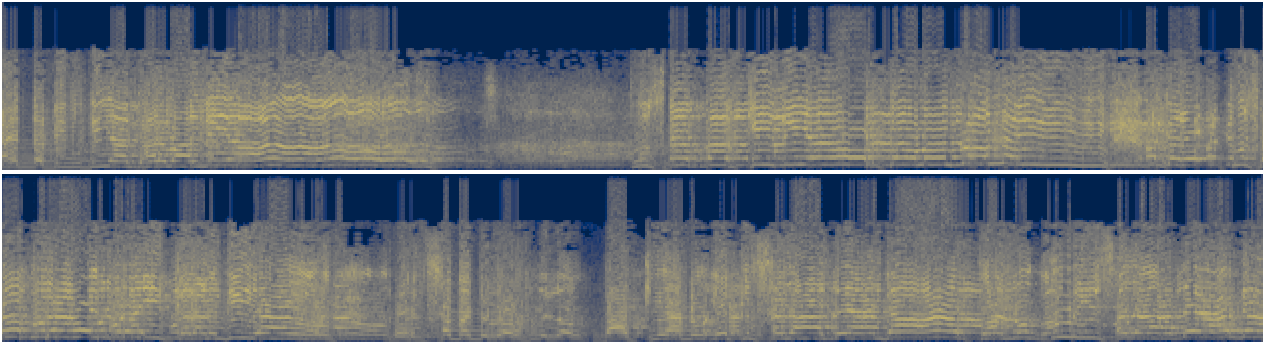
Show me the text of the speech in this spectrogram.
اے نبی دیا گھر والیا تسا باقی دیا نہیں۔ تسا برا برائی کرن گیا پھر سمجھ لو باقی ایک سزا دیا گا تمہوں دوری سزا دیا گا.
